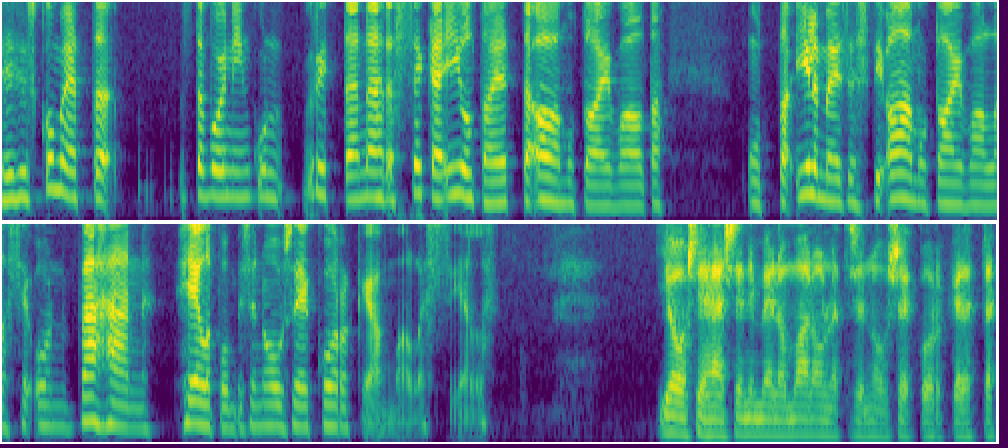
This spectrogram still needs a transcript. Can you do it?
Eli siis komea, että sitä voi niin kuin yrittää nähdä sekä ilta- että aamutaivaalta, mutta ilmeisesti aamutaivaalla se on vähän helpompi, se nousee korkeammalle siellä. Joo, sehän se nimenomaan on, että se nousee korkealle, että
